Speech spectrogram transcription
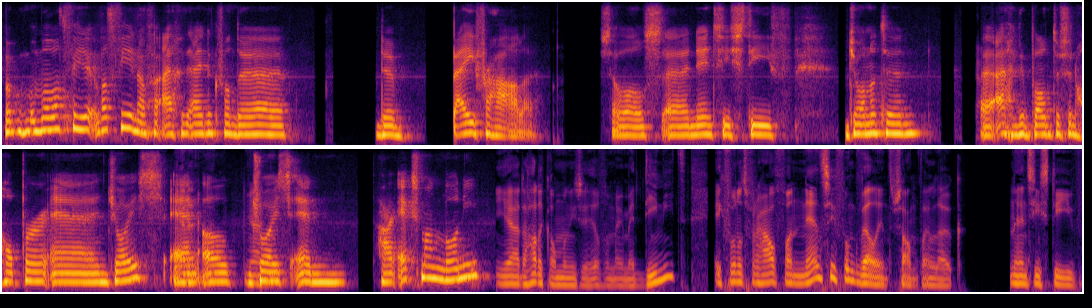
Maar, maar wat, vind je, wat vind je nou van eigenlijk eindelijk van de, de bijverhalen? Zoals eh, Nancy, Steve, Jonathan. Eh, eigenlijk de band tussen Hopper en Joyce. Ja, en ook. Joyce en haar ex-man Lonnie. Ja, daar had ik allemaal niet zo heel veel mee. Met die niet. Ik vond het verhaal van Nancy vond ik wel interessant en leuk. Nancy Steve.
